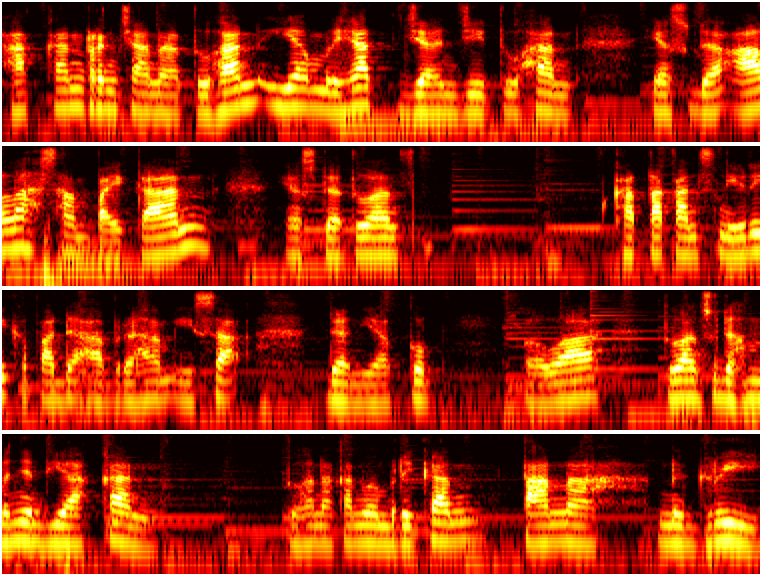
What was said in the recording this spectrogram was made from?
akan rencana Tuhan, ia melihat janji Tuhan yang sudah Allah sampaikan, yang sudah Tuhan katakan sendiri kepada Abraham, Isa, dan Yakub bahwa Tuhan sudah menyediakan, Tuhan akan memberikan tanah negeri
